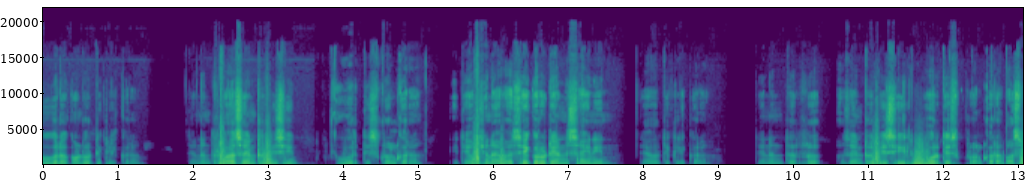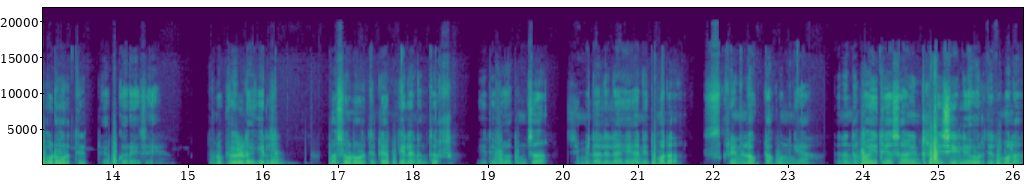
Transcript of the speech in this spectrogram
गुगल अकाउंटवरती क्लिक करा. त्यानंतर पहा असं इंटरफेस येईल. वरती स्क्रोल करा. इथे ऑप्शन आहे बघा सिक्युरिटी अँड साईन इन त्यावरती क्लिक करा. त्यानंतर असा इंटरफेस येईल. वरती स्क्रोल करा. पासवर्डवरती टॅप करायचं आहे थोडं वेळ लागेल. पासवर्डवरती टॅप केल्यानंतर इथे बघा तुमचा जीमेल आलेला आहे आणि तुम्हाला स्क्रीन लॉक टाकून घ्या. त्यानंतर पहा इथे असा इंटरफेस येईल. यावरती तुम्हाला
